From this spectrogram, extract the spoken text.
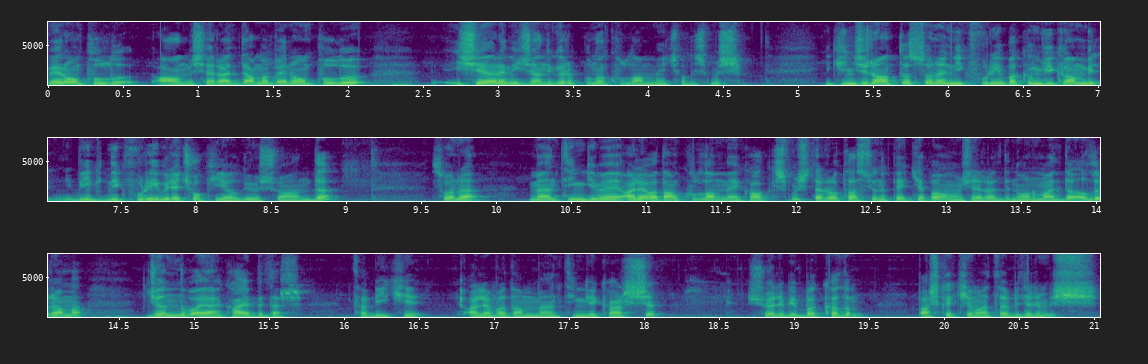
Venom Pool'u almış herhalde ama Venom Pool'u işe yaramayacağını görüp buna kullanmaya çalışmış. İkinci roundda sonra Nick Fury bakın Vikan, Nick Fury bile çok iyi alıyor şu anda. Sonra Manting'ime Alev Adam kullanmaya kalkışmış da rotasyonu pek yapamamış herhalde. Normalde alır ama canını bayağı kaybeder. Tabii ki Alev Adam Manting'e karşı. Şöyle bir bakalım. Başka kim atabilirmiş?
